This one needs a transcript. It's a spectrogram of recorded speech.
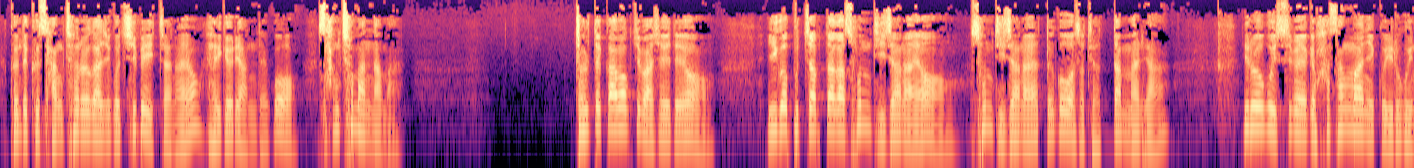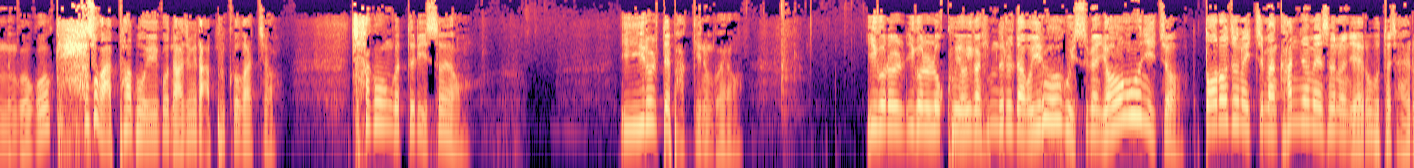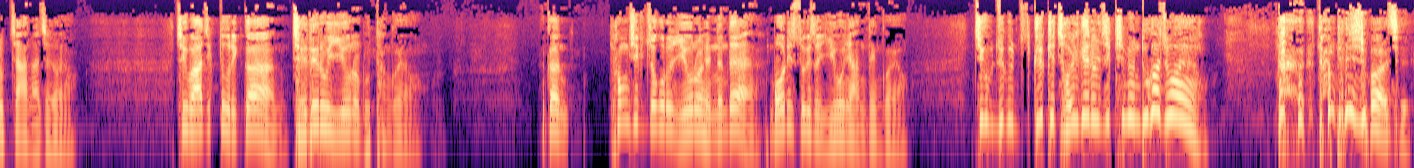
그런데 그 상처를 가지고 집에 있잖아요. 해결이 안 되고 상처만 남아. 절대 까먹지 마셔야 돼요. 이거 붙잡다가 손 뒤잖아요. 손 뒤잖아요. 뜨거워서 되었단 말이야. 이러고 있으면 여기 화상만 있고 이러고 있는 거고 계속 아파 보이고 나중에 아플 것 같죠. 차가운 것들이 있어요. 이 이럴 때 바뀌는 거예요. 이거를 이거를 놓고 여기가 힘들다고 이러고 있으면 영원히 있죠. 떨어져는 있지만 간념에서는 예로부터 자유롭지 않아져요. 지금 아직도 그러니까 제대로 이혼을 못한 거예요. 그러니까 형식적으로 이혼을 했는데 머릿속에서 이혼이 안 된 거예요. 지금 지금 그렇게 절개를 지키면 누가 좋아해요? 남편이 좋아하지.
